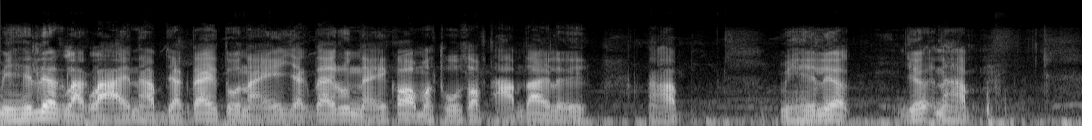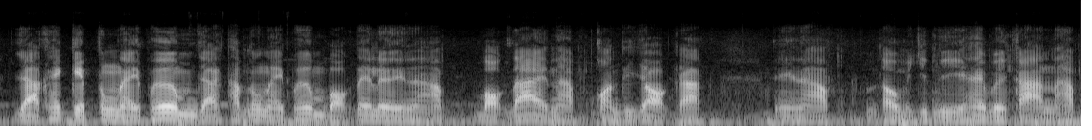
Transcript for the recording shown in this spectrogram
มีให้เลือกหลากหลายนะครับ อยากได้ตัวไหน อยากได้รุ่นไหนก็มาโทรสอบถามได้เลย นะครับ มีให้เลือกเยอะนะครับ อยากให้เก็บตรงไหนเพิ่ม อยากทำตรงไหนเพิ่มบอกได้เลยนะครับ บอกได้นะครับ ก่อนที่จะออกจากนี่นะครับ เรายินดีให้บริการนะครับ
